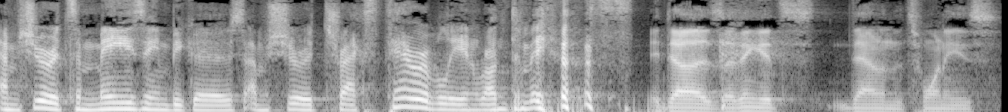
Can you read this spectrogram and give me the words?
I'm sure it's amazing because I'm sure it tracks terribly in Rotten Tomatoes. It does. I think it's down in the twenties.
